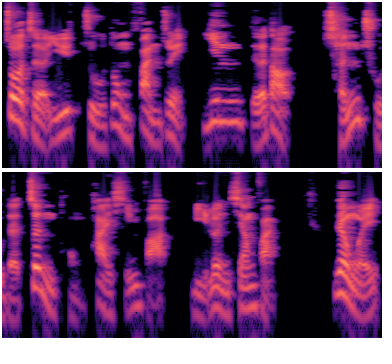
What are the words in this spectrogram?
作者与主动犯罪应得到惩处的正统派刑法理论相反，认为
